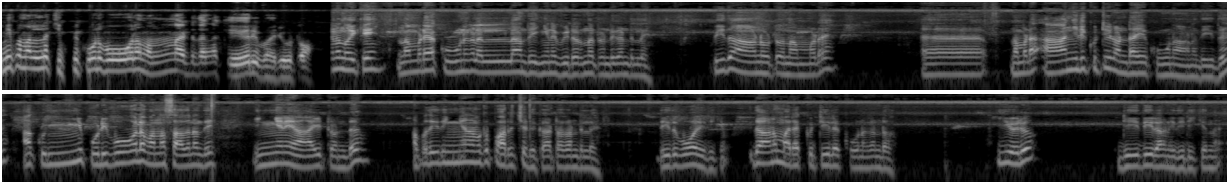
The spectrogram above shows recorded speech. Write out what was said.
ഇനിയിപ്പോ നല്ല ചിപ്പിക്കൂണ് പോലെ നന്നായിട്ട് ഇതങ്ങ് കേറി വരും കേട്ടോ ഇങ്ങനെ നോക്കി നമ്മുടെ ആ കൂണുകളെല്ലാം ഇങ്ങനെ വിടർന്നിട്ടുണ്ട് കണ്ടില്ലേ? അപ്പൊ ഇതാണ് കേട്ടോ നമ്മുടെ നമ്മുടെ ആഞ്ഞിലിക്കുറ്റിയിലുണ്ടായ കൂണാണിത് ഇത്. ആ കുഞ്ഞു പൊടി പോലെ വന്ന സാധനം ദേ ഇങ്ങനെ ആയിട്ടുണ്ട്. അപ്പോൾ ഇത് ഇങ്ങനെ നമുക്ക് പറിച്ചെടുക്കാം കേട്ടോ കണ്ടില്ലേ? ഇത് ഇതുപോലെ ഇരിക്കും. ഇതാണ് മരക്കുറ്റിയിലെ കൂണ് കണ്ടോ? ഈ ഒരു രീതിയിലാണ് ഇതിരിക്കുന്നത്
